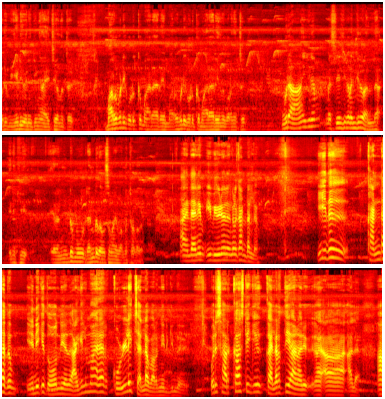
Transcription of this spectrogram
ഒരു വീഡിയോ എനിക്കിങ്ങനെ അയച്ചു തന്നിട്ട് മറുപടി കൊടുക്കും മാരാരെ മറുപടി കൊടുക്കും മാരാരെ എന്ന് പറഞ്ഞിട്ട് ഒരായിരം മെസ്സേജുകളെങ്കിലും അല്ല എനിക്ക് രണ്ട് മൂന്ന് രണ്ട് ദിവസമായി വന്നിട്ടുള്ളത്. എന്തായാലും ഈ വീഡിയോ നിങ്ങൾ കണ്ടല്ലോ. ഇത് കണ്ടതും എനിക്ക് തോന്നിയത് അഖിൽമാരാർ കൊള്ളിച്ചല്ല പറഞ്ഞിരിക്കുന്നത്. ഒരു സർക്കാസ്റ്റിക് കലർത്തിയാണ് അല്ല ആ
